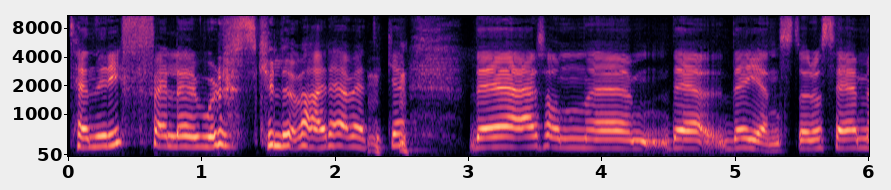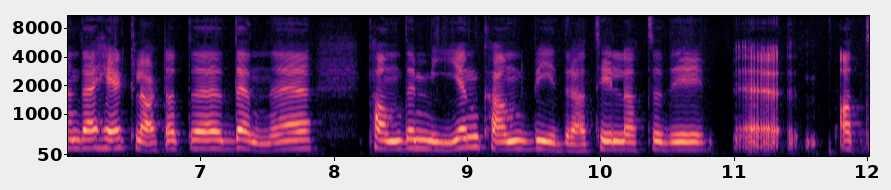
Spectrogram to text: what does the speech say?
Tenerife, eller hvor det skulle være. Jeg vet ikke. Det er sånn Det, det gjenstår å se, men det er helt klart at denne pandemien kan bidra til at de eh, at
